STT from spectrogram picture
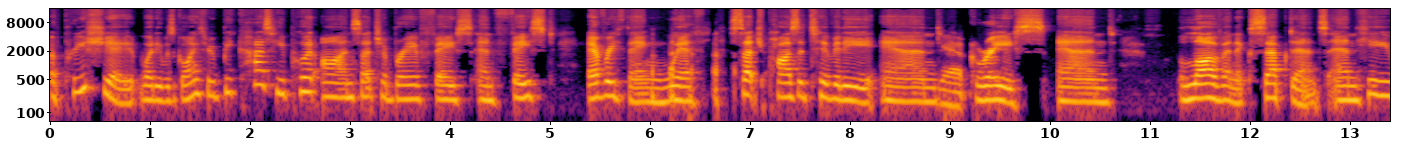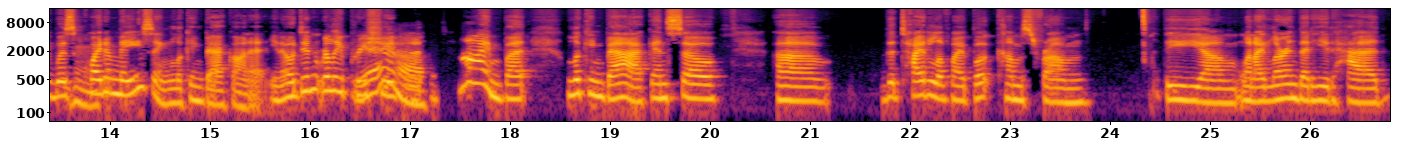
appreciate what he was going through because he put on such a brave face and faced everything with such positivity and yep. grace and love and acceptance and he was mm-hmm. quite amazing looking back on it you know didn't really appreciate yeah. it at the time but looking back and so uh, the title of my book comes from the um, when i learned that he had had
